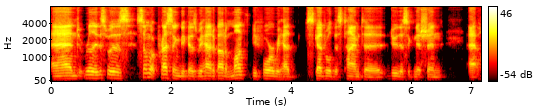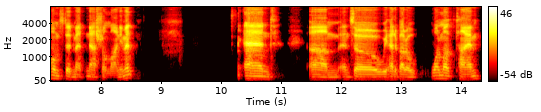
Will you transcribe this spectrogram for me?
And really, this was somewhat pressing because we had about a month before we had scheduled this time to do this ignition at Homestead National Monument. And um, and so we had about a one month time.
